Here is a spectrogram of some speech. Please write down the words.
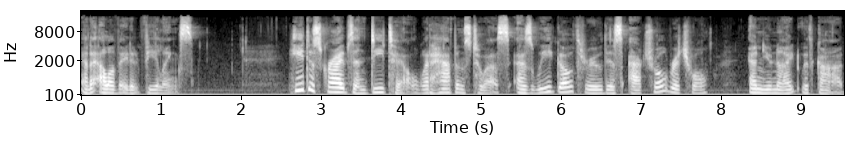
and elevated feelings. He describes in detail what happens to us as we go through this actual ritual and unite with God.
